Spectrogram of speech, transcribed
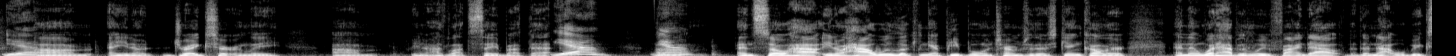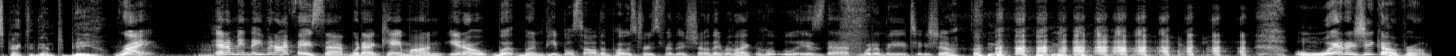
Yeah. Um, and you know Drake certainly um, you know has a lot to say about that. yeah. Yeah. Um, and so how you know how we're looking at people in terms of their skin color, and then what happens when we find out that they're not what we expected them to be. Right. And I mean, even I faced that when I came on, you know, wh- when people saw the posters for the show, they were like, who is that? What a BET show? Where did she come from?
